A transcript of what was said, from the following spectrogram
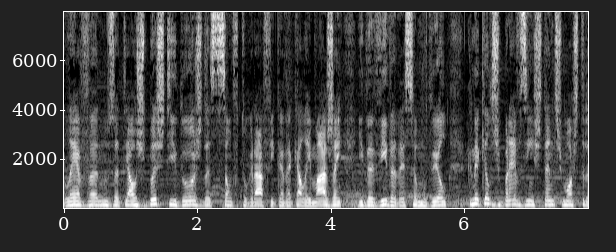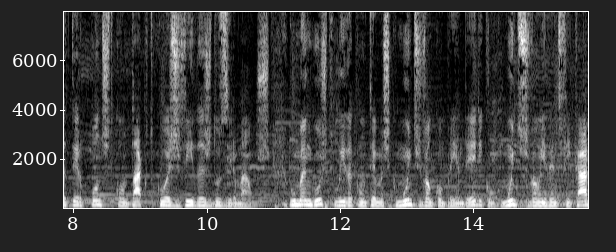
leva-nos até aos bastidores da sessão fotográfica daquela imagem e da vida dessa modelo, que naqueles breves instantes mostra ter pontos de contacto com as vidas dos irmãos. O Mangusto lida com temas que muitos vão compreender e com que muitos vão identificar,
